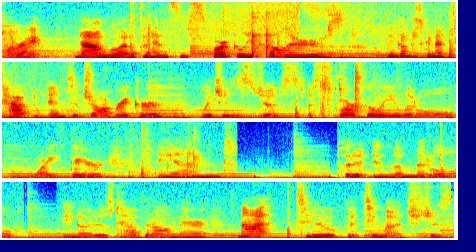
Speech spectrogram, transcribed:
Alright, now I'm going to put in some sparkly colors. I think I'm just going to tap into Jawbreaker, which is just a sparkly little white there, and put it in the middle. You know, just tap it on there. Not to put too much, just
